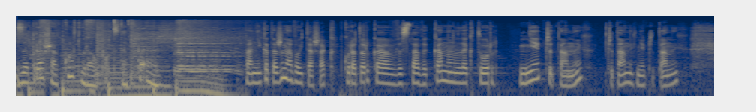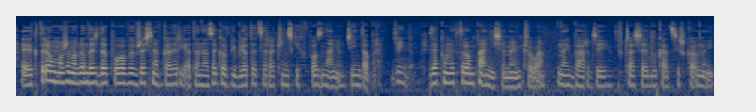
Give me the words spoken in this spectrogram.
Zaprasza kulturałpodstaw.pl Pani Katarzyna Wojtaszak, kuratorka wystawy Kanon Lektur Nieczytanych, czytanych, nieczytanych, y, którą możemy oglądać do połowy września w Galerii Atanazego w Bibliotece Raczyńskich w Poznaniu. Dzień dobry. Dzień dobry. Z jaką lekturą Pani się męczyła najbardziej w czasie edukacji szkolnej?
